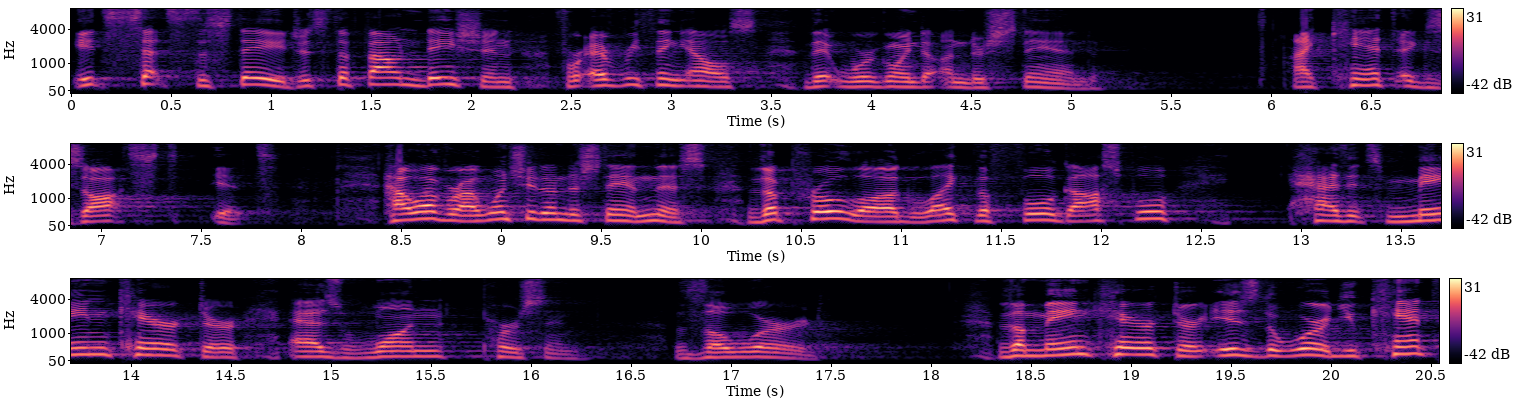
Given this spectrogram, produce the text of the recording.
It sets the stage, it's the foundation for everything else that we're going to understand. I can't exhaust it. However, I want you to understand this the prologue, like the full gospel, has its main character as one person the Word. The main character is the Word. You can't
